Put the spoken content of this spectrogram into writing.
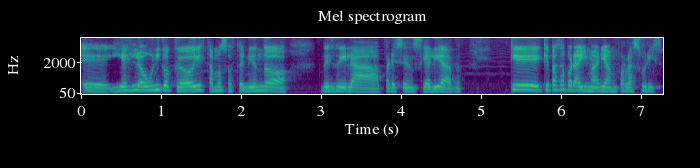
eh, y es lo único que hoy estamos sosteniendo desde la presencialidad. ¿Qué, qué pasa por ahí, Marian, por las URIs?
